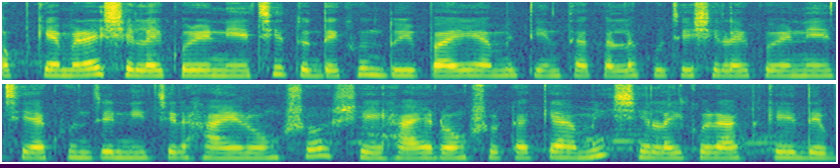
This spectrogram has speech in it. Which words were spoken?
অফ ক্যামেরায় সেলাই করে নিয়েছি। তো দেখুন, দুই পায়ে আমি তিন থাকালা কুচি সেলাই করে নিয়েছি। এখন যে নিচের হায়ের অংশ, সেই হায়ের অংশটাকে আমি সেলাই করে আটকে দেব।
